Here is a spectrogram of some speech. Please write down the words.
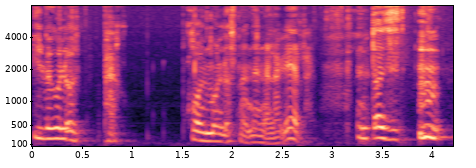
y luego los colmo los mandan a la guerra. Entonces,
